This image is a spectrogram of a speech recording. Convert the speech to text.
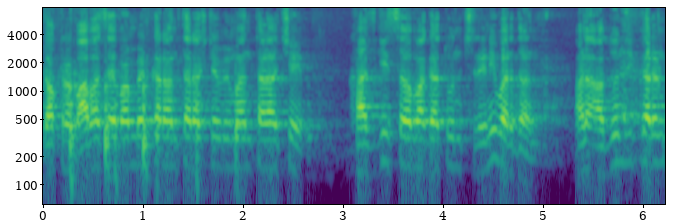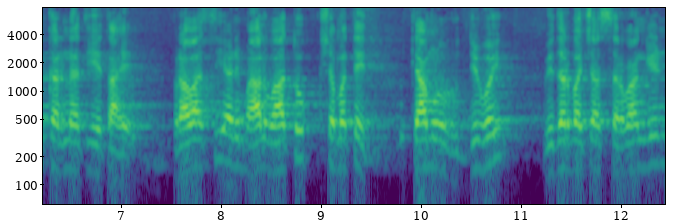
डॉक्टर बाबासाहेब आंबेडकर आंतरराष्ट्रीय विमानतळाचे खासगी सहभागातून श्रेणीवर्धन आणि आधुनिकीकरण करण्यात येत आहे. प्रवासी आणि मालवाहतूक क्षमतेत त्यामुळे वृद्धी होईल. विदर्भाच्या सर्वांगीण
